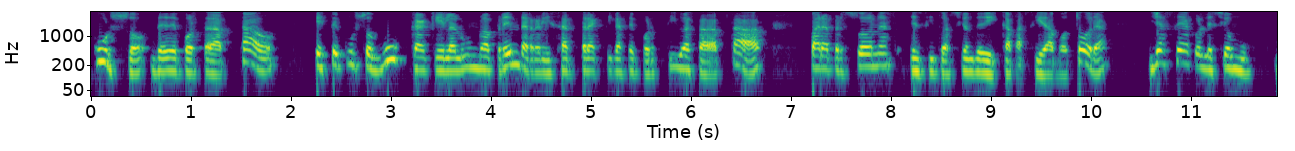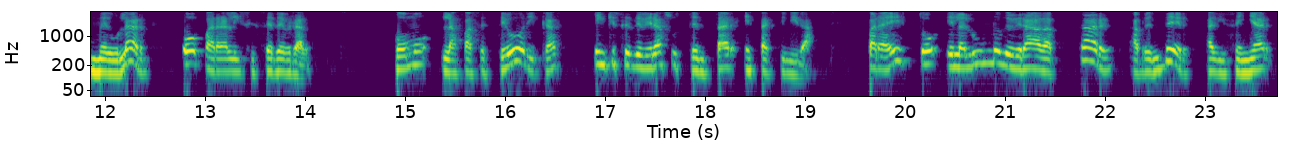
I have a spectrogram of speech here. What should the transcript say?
curso de deporte adaptado este curso busca que el alumno aprenda a realizar prácticas deportivas adaptadas para personas en situación de discapacidad motora, ya sea con lesión medular o parálisis cerebral, como las fases teóricas en que se deberá sustentar esta actividad. Para esto, el alumno deberá adaptar, aprender a diseñar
